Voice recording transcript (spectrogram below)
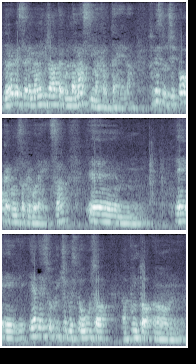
dovrebbe essere maneggiata con la massima cautela. Su questo c'è poca consapevolezza ehm, e, e, e, adesso qui c'è questo uso appunto um,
